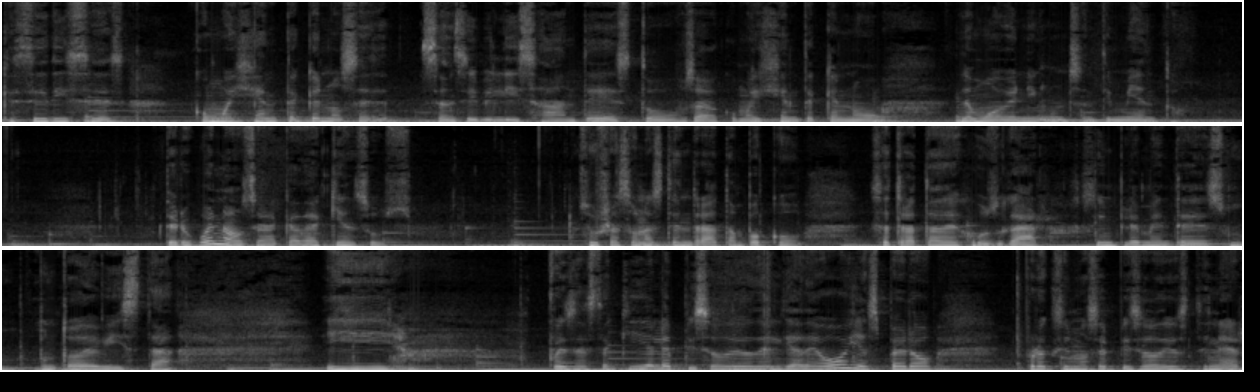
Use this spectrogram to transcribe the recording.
que sí dices, cómo hay gente que no se sensibiliza ante esto, o sea, cómo hay gente que no le mueve ningún sentimiento. Pero bueno, o sea, cada quien sus, sus razones tendrá, tampoco se trata de juzgar, simplemente es un punto de vista. Y pues hasta aquí el episodio del día de hoy. Espero próximos episodios tener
